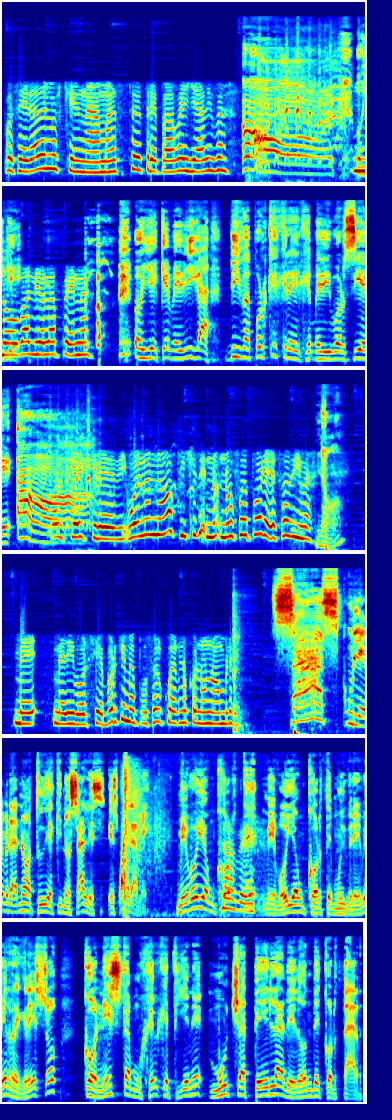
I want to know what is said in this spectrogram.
Pues era de los que nada más se trepaba y ya, diva. Ay, No valió la pena. oye, que me diga, Diva, ¿por qué cree que me divorcié? ¿Por Ay. qué cree? Bueno, no, fíjese, no, no fue por eso, diva. ¿No? Me, me divorcié porque me puso el cuerno con un hombre. ¡Sas, culebra! No, tú de aquí no sales. Espérame. Me voy a un corte, me voy a un corte muy breve. Regreso con esta mujer que tiene mucha tela de dónde cortar.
